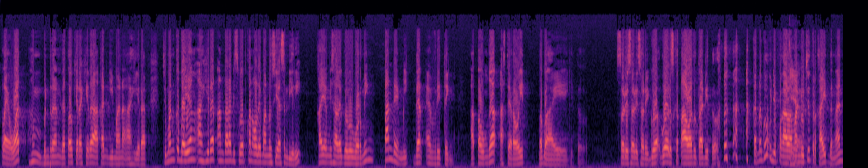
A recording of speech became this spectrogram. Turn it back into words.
lewat hmm, beneran gak tahu kira-kira akan gimana akhirat cuman kebayang akhirat antara disebabkan oleh manusia sendiri kayak misalnya global warming pandemic dan everything atau enggak asteroid bye bye gitu sorry sorry sorry gue gua harus ketawa tuh tadi tuh karena gue punya pengalaman Iya. lucu terkait dengan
